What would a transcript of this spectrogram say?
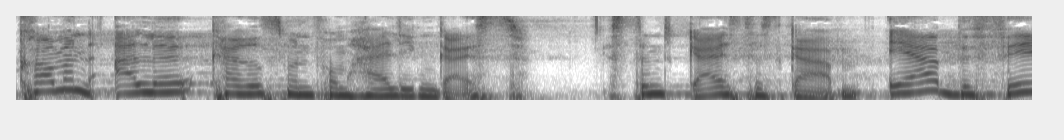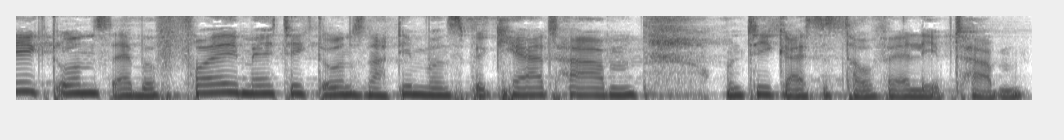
kommen alle Charismen vom Heiligen Geist. Es sind Geistesgaben. Er befähigt uns, er bevollmächtigt uns, nachdem wir uns bekehrt haben und die Geistestaufe erlebt haben.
